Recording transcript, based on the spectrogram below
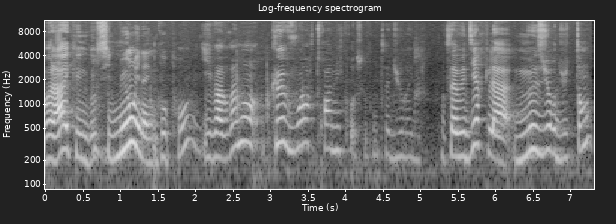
voilà, avec une Go, si le muon il a une GoPro, il va vraiment que voir 3 microsecondes, sa durée de vie. Donc ça veut dire que la mesure du temps,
